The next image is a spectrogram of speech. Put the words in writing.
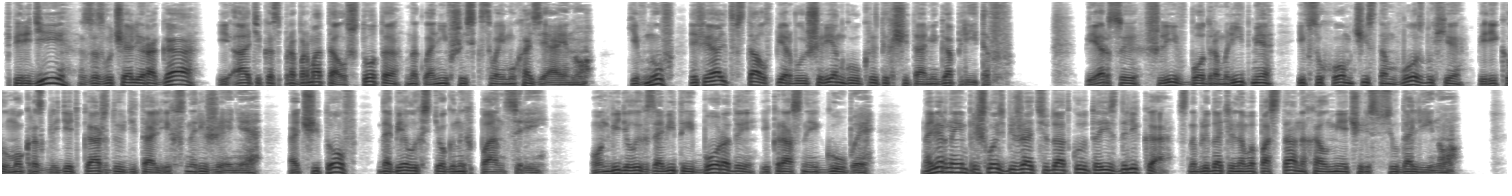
Впереди зазвучали рога, и Атикас пробормотал что-то, наклонившись к своему хозяину. Кивнув, Эфиальт встал в первую шеренгу укрытых щитами гоплитов. Персы шли в бодром ритме, и в сухом чистом воздухе Перикл мог разглядеть каждую деталь их снаряжения, от щитов до белых стеганых панцирей. Он видел их завитые бороды и красные губы. Наверное, им пришлось бежать сюда откуда-то издалека, с наблюдательного поста на холме через всю долину.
